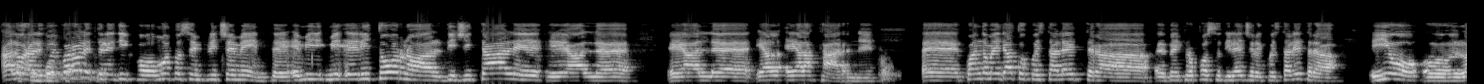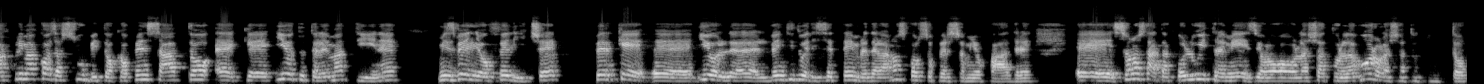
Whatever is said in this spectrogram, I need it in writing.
allora, le due parole te le dico molto semplicemente e, mi, mi, e ritorno al digitale e, al, e, al, e, al, alla carne. Eh, quando mi hai dato questa lettera, eh, mi hai proposto di leggere questa lettera, io eh, la prima cosa subito che ho pensato è che io tutte le mattine mi sveglio felice perché eh, io il, il, 22 di settembre dell'anno scorso ho perso mio padre e sono stata con lui tre mesi, ho lasciato il lavoro, ho lasciato tutto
